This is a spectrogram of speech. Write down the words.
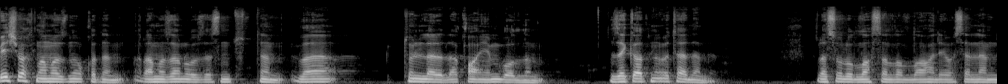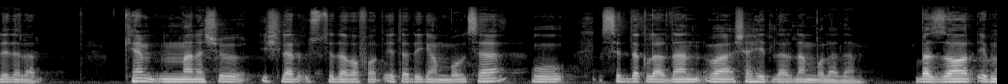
Besh vaqt namozni o'qidim ramazon ro'zasini tutdim va tunlarida qoyim bo'ldim. Zakotni o'tadim. rasululloh sollallohu alayhi vasallam dedilar kim mana shu ishlar ustida vafot etadigan bo'lsa u siddiqlardan va shahidlardan bo'ladi. Bazzor ibn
